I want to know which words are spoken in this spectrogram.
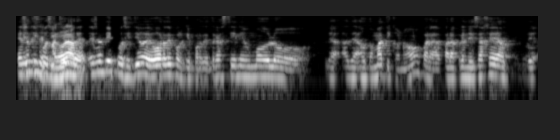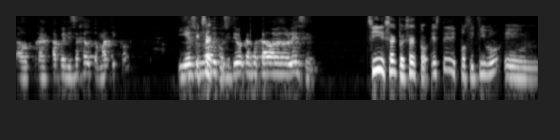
Es un, dispositivo de, es un dispositivo de borde porque por detrás tiene un módulo de, automático, ¿no? Para, aprendizaje, de, aprendizaje automático. Y es un nuevo dispositivo que ha sacado AWS. Sí, exacto, exacto. Este dispositivo, em,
